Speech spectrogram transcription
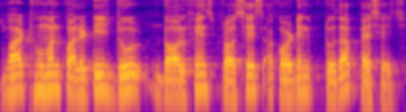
what human qualities do dolphins process according to the passage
